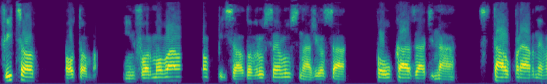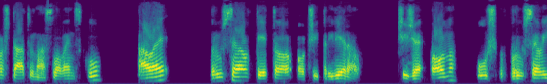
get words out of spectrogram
Fico o tom informoval, písal do Bruselu, snažil sa poukázať na stav právneho štátu na Slovensku, ale Brusel tieto oči privieral. Čiže on už v Bruseli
